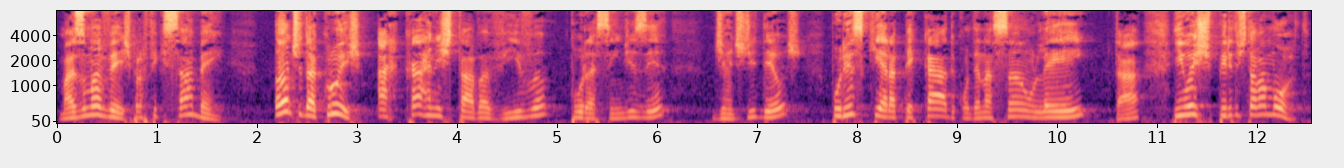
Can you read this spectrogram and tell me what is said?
Mais uma vez, para fixar bem. Antes da cruz, a carne estava viva, por assim dizer, diante de Deus. Por isso que era pecado, condenação, lei, tá? E o espírito estava morto.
